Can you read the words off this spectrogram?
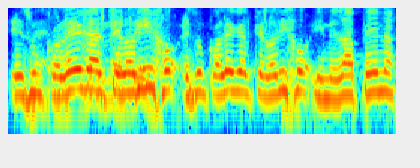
es un colega el que lo dijo, es un colega el que lo dijo y me da pena,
